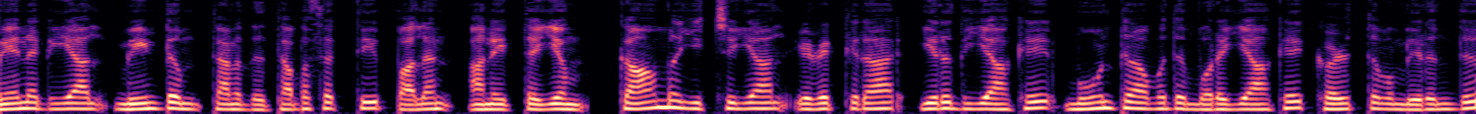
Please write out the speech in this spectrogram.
மேனகையால் மீண்டும் தனது தபசக்தி பலன் அனைத்தையும் காம இச்சையால் இழக்கிறார். இறுதியாக மூன்றாவது முறையாக கழுத்தவம் இருந்து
